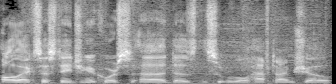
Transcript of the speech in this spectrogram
All Access Staging, of course, uh, does the Super Bowl halftime show.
